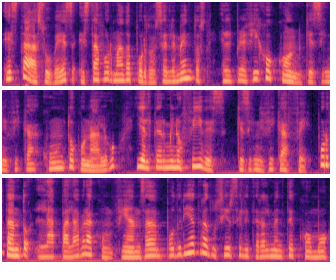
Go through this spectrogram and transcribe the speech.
Esta a su vez está formada por dos elementos, el prefijo con, que significa junto con algo, y el término fides, que significa fe. Por tanto, la palabra confianza podría traducirse literalmente como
